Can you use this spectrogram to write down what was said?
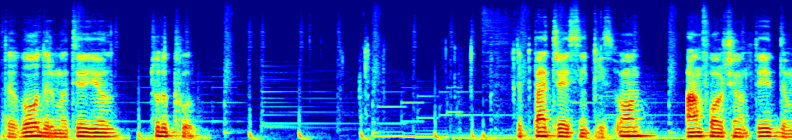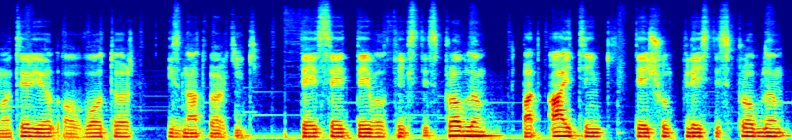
the water material to the pool. The path tracing is on. Unfortunately, the material of water is not working. They said they will fix this problem, but I think they should place this problem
